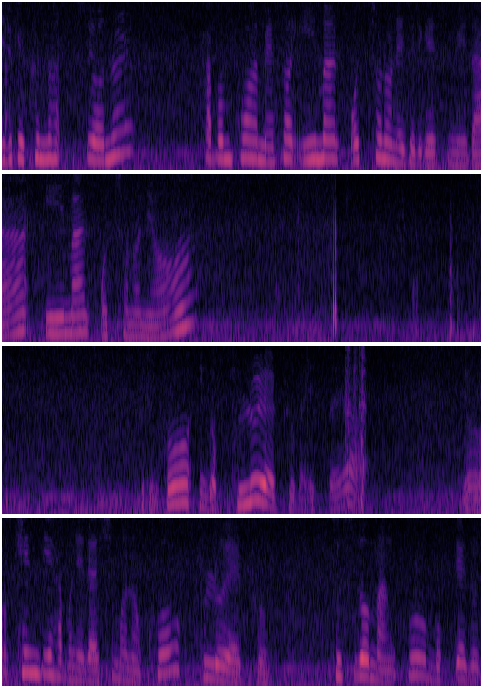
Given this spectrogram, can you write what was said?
이렇게 큰 하- 수연을 화분 포함해서 25,000원에 드리겠습니다. 25,000원이요. 그리고 이거 블루 엘프가 있어요. 요 캔디 화분에다 심어 놓고 블루 엘프. 두수도 많고 목대도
